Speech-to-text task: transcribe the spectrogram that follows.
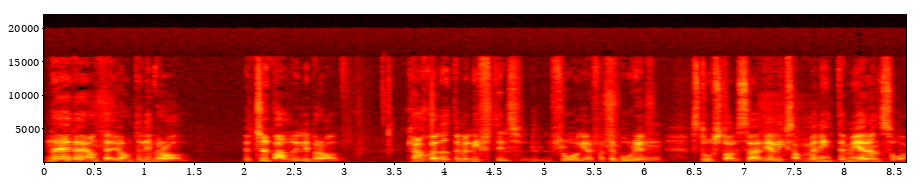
nej det är jag inte, jag är inte liberal. Jag är typ aldrig liberal. Kanske lite med livsstilsfrågor för att jag bor i en storstad i Sverige liksom. Men inte mer än så.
